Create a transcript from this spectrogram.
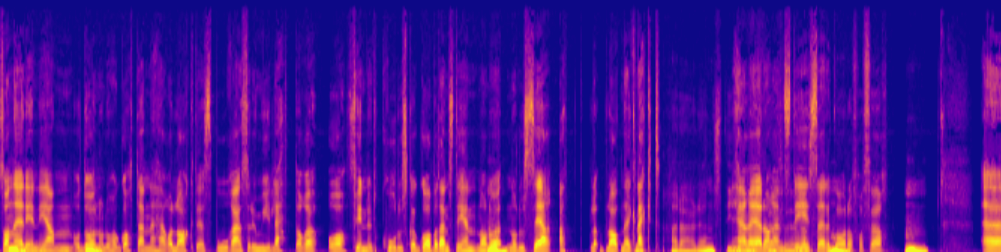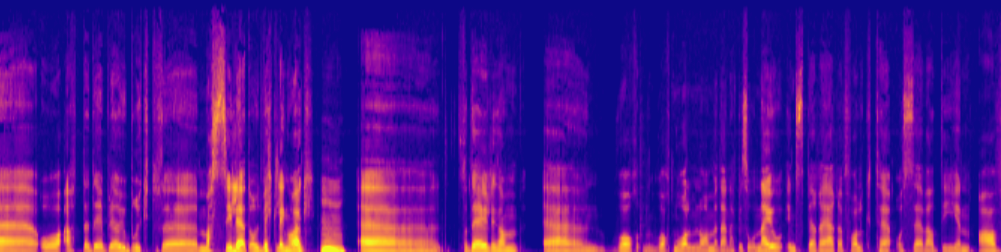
Sånn er det inni hjernen. Og da når du har gått denne her og lagd det sporet, så er det jo mye lettere å finne ut hvor du skal gå på den stien, når du, når du ser at bladene er knekt. Her er det en sti. Her er det en før, sti, så det, går det fra før. Mm. Eh, og at det blir jo brukt eh, masse i lederutvikling òg. Mm. Eh, så det er jo liksom eh, vår, Vårt mål nå med denne episoden er jo å inspirere folk til å se verdien av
